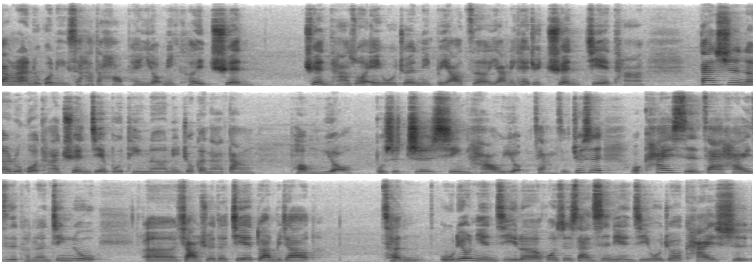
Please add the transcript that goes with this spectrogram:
当然如果你是他的好朋友，你可以劝劝他说，诶，我觉得你不要这样，你可以去劝诫他。但是呢，如果他劝诫不听呢，你就跟他当朋友。不是知心好友这样子，就是我开始在孩子可能进入呃小学的阶段，比较成五六年级了，或是三四年级，我就开始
